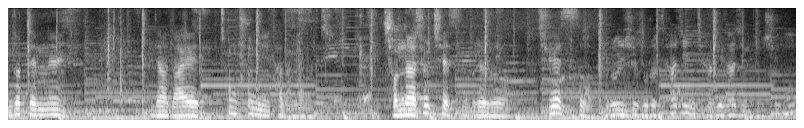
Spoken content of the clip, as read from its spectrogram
이것 때문에 내가 나의 청춘이 다 날라갔지. 전날 술 취했어. 그래서 취했어. 이런 식으로 사진, 자기 사진 붙이고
